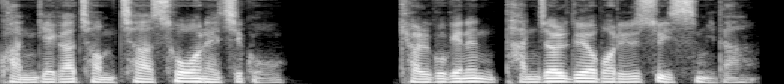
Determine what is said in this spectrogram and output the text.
관계가 점차 소원해지고 결국에는 단절되어 버릴 수 있습니다.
